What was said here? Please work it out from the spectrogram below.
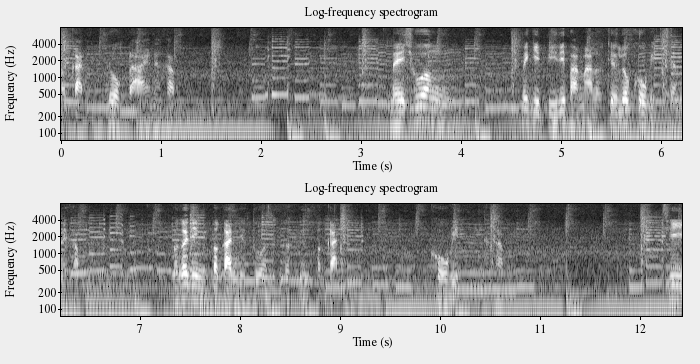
ประกันโรคร้ายนะครับ ในช่วง ไม่กี่ปีที่ผ่านมาเราเจอโรคโควิดใช่ไหมครับ มันก็จะมีประกันอยู่ตัวหนึ่งก็คือประกันโควิดนะครับ ที่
